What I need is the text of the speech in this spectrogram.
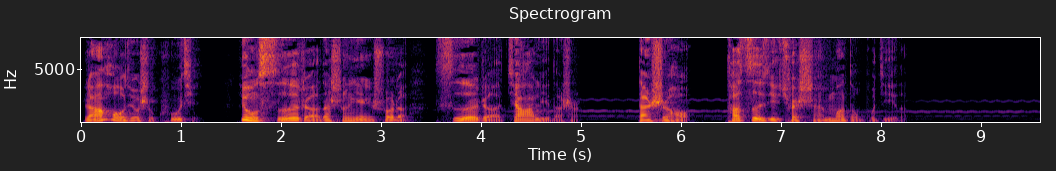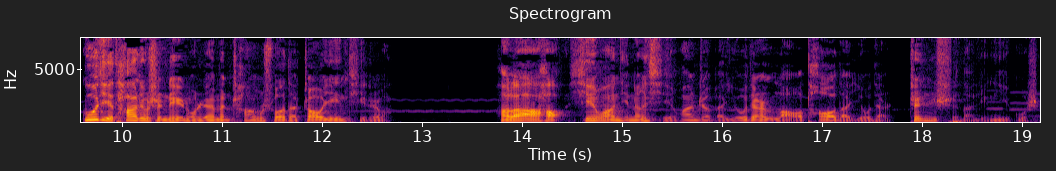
然后就是哭泣，用死者的声音说着死者家里的事儿，但事后他自己却什么都不记得。估计他就是那种人们常说的招阴体质吧。好了，阿浩，希望你能喜欢这个有点老套的、有点真实的灵异故事。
